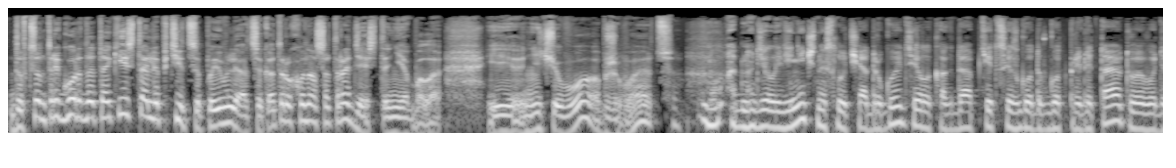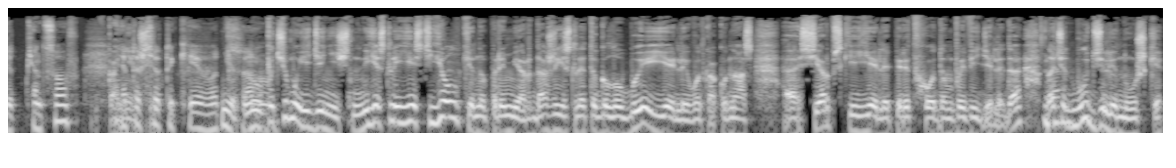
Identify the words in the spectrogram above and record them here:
да в центре города такие стали птицы появляться, которых у нас отродясь-то не было. И ничего, обживаются. Ну, одно дело единичный случай, а другое дело, когда птицы из года в год прилетают, выводят птенцов. Конечно. Это все таки вот... Нет, ну почему единичный? Если есть елки, например, даже если это голубые ели, вот как у нас э, сербские ели перед входом вы видели, да, значит, да. будут зеленушки,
